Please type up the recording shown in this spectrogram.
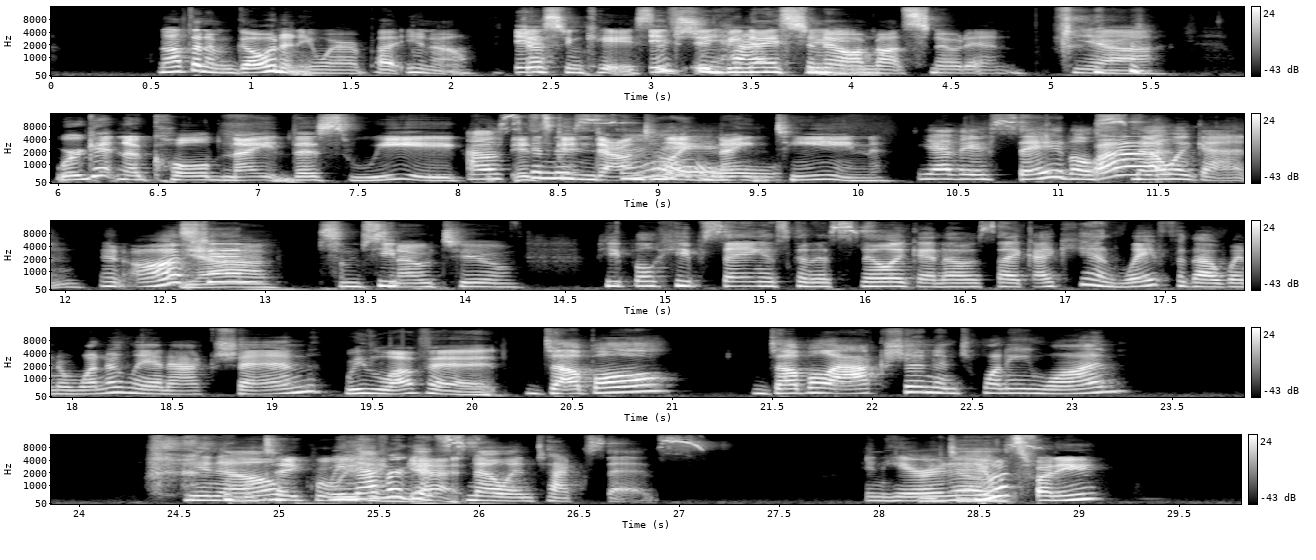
Not that I'm going anywhere, but you know, If- just in case. if it, it'd be nice to know. I'm not snowed in. Yeah. We're getting a cold night this week. I was It's gonna getting down to like 19. Yeah, they say it'll What? snow again. In Austin? Yeah. Some Peop- snow too. People keep saying it's going to snow again. I was like, I can't wait for that Winter Wonderland action. We love it. Double, double action in 21. You know, take what we can never get. get. snow in Texas. And here We it don't. is. You know what's funny?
